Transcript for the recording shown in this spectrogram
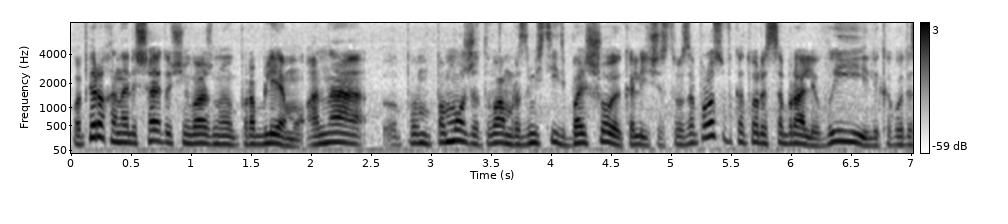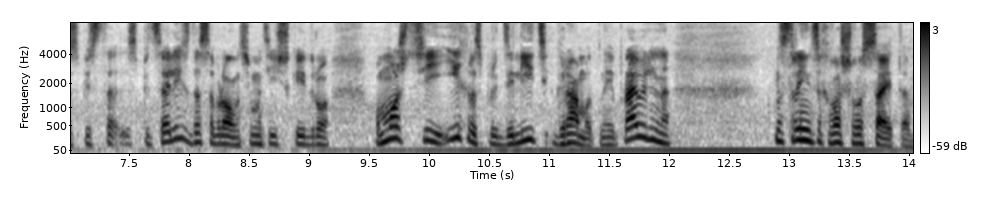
Во-первых, она решает очень важную проблему. Она э, поможет вам разместить большое количество запросов, которые собрали вы или какой-то специалист, да, собрал математическое ядро. Поможете их распределить грамотно и правильно на страницах вашего сайта.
